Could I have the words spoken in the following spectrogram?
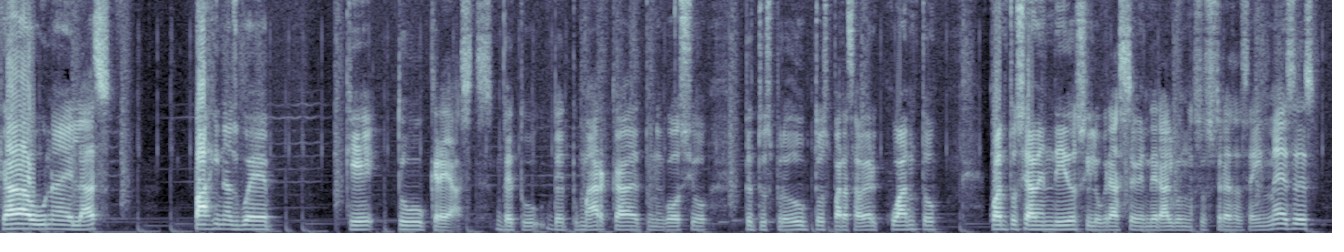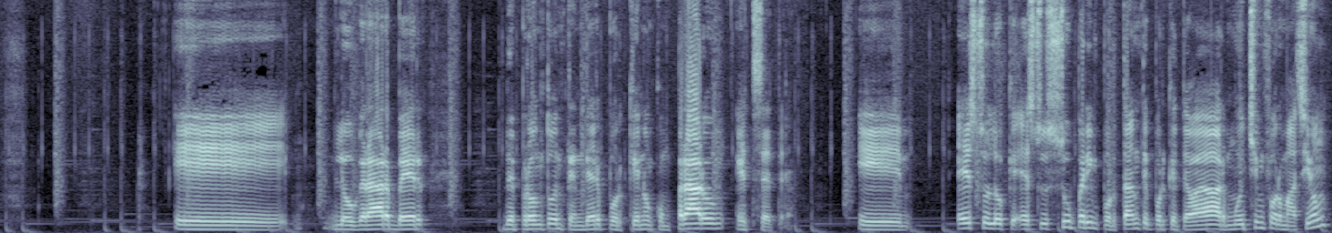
cada una de las páginas web que tú creaste, de tu, de tu marca, de tu negocio, de tus productos, para saber cuánto, cuánto se ha vendido, si lograste vender algo en esos 3 a 6 meses. Eh, lograr ver, de pronto entender por qué no compraron, etc. Eh, esto es lo que esto es súper importante porque te va a dar mucha información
